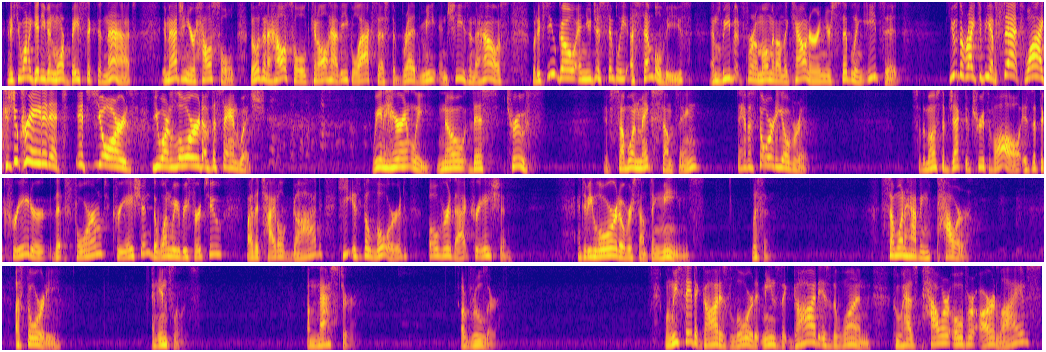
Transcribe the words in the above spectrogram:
And if you want to get even more basic than that, imagine your household. Those in a household can all have equal access to bread, meat, and cheese in the house. But if you go and you just simply assemble these and leave it for a moment on the counter and your sibling eats it, you have the right to be upset. Why? Because you created it. It's yours. You are Lord of the sandwich. we inherently know this truth. If someone makes something, they have authority over it. So, the most objective truth of all is that the creator that formed creation, the one we refer to by the title God, he is the Lord over that creation. And to be Lord over something means, listen, someone having power, authority, and influence, a master, a ruler. When we say that God is Lord, it means that God is the one who has power over our lives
